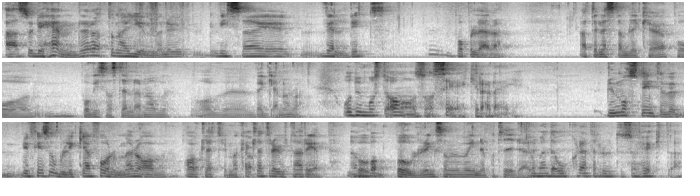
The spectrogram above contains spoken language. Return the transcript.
Alltså det händer att de här gymmen, vissa är väldigt populära. Att det nästan blir kö på, på vissa ställen av, av väggarna. Då. Och du måste ha någon som säkrar dig? Du måste inte, det finns olika former av, av klättring. Man kan ja. klättra utan rep. Bo, bouldering som vi var inne på tidigare. Ja, men då klättrar du inte så högt va?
